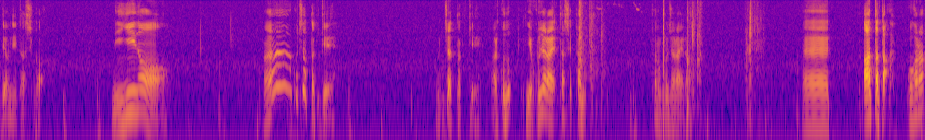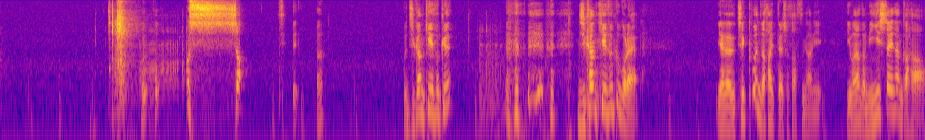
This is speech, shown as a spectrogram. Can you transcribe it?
たよね確か。右のあーこっちだったっけ？こっちだったっけ？あれこどいやこれじゃない。確かに多分多分これじゃないな。えー、あったあった。ここかな？ここおっしゃ！ええ？時間継続 時間継続これ。いやチェックポイント入ったでしょさすがに。今なんか右下になんかさ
